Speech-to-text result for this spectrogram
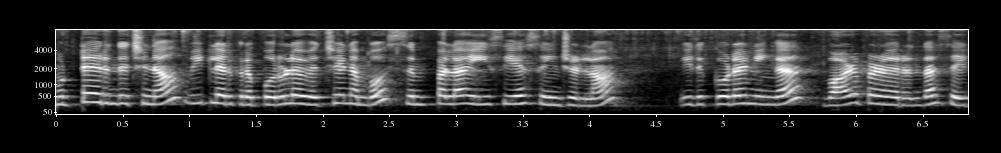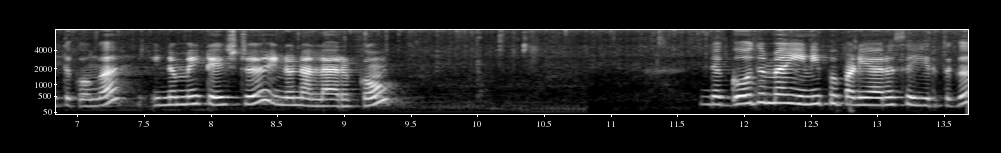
முட்டை இருந்துச்சுன்னா வீட்டில் இருக்கிற பொருளை வச்சே நம்ம சிம்பிளாக ஈஸியாக செஞ்சிடலாம். இது கூட நீங்கள் வாழைப்பழம் இருந்தால் சேர்த்துக்கோங்க. இன்னுமே டேஸ்ட்டு இன்னும் நல்லாயிருக்கும் இந்த கோதுமை இனிப்பு பணியாரம் செய்கிறதுக்கு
